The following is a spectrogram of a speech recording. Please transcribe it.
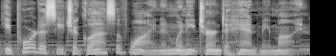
He poured us each a glass of wine, and when he turned to hand me mine,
